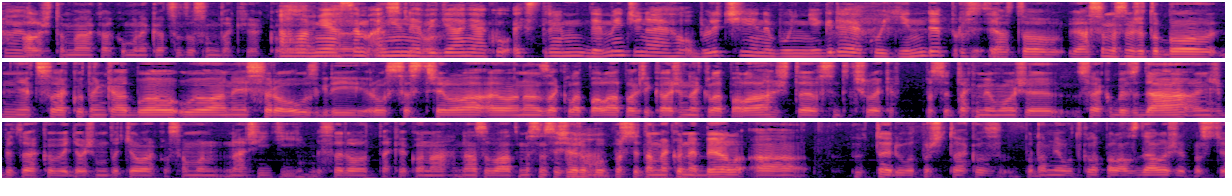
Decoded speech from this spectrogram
to jo. Ale že tam má nějaká komunikace, to jsem taky jako A hlavně já ne- jsem ani nestihl. neviděla nějakou extrémní damage na jeho obličeji nebo někde jako jinde prostě. Já, to, já si myslím, že to bylo něco jako tenkrát bylo u Joany s Rose, kdy Rose se střelila a Joana zaklepala a pak říkala, že neklepala, že to je vlastně ten člověk je prostě tak mimo, že se jakoby vzdá, aniž by to jako věděl, že mu to tělo jako samo nařídí, by se dalo tak jako na, nazvat. Myslím si, že. Robo prostě tam jako nebyl a to je důvod, proč to jako podle mě odklepal a vzdal, že prostě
